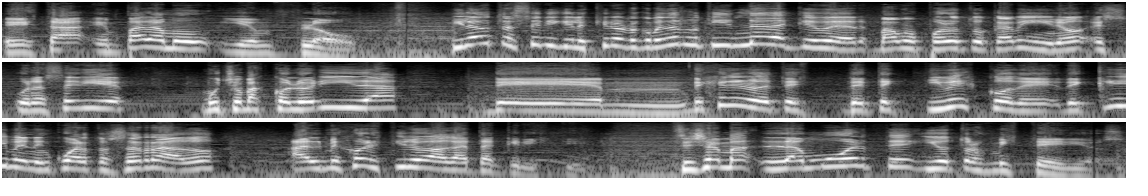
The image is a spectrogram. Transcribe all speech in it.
está en Paramount y en Flow. Y la otra serie que les quiero recomendar no tiene nada que ver, vamos por otro camino, es una serie mucho más colorida, de, mm, de género dete- detectivesco, de, de crimen en cuarto cerrado, al mejor estilo Agatha Christie. Se llama La muerte y otros misterios.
